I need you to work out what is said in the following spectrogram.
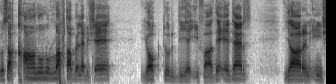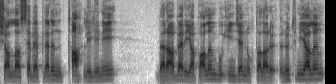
Yoksa kanunullah'ta böyle bir şey yoktur diye ifade eder. Yarın inşallah sebeplerin tahlilini beraber yapalım. Bu ince noktaları unutmayalım.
